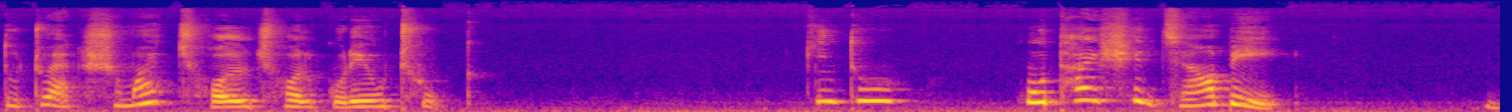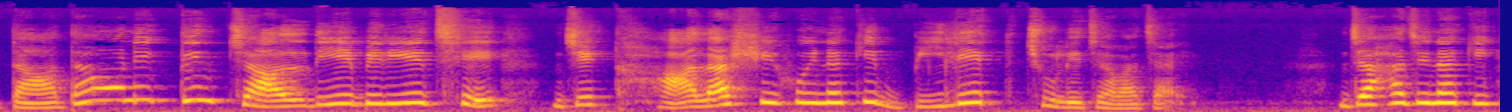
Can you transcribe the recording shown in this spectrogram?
দুটো একসময় ছল ছল করে উঠুক। কিন্তু কোথায় সে যাবে? দাদা অনেকদিন চাল দিয়ে বেরিয়েছে যে খালাসি হই নাকি বিলেত চলে যাওয়া যায়। জাহাজে নাকি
